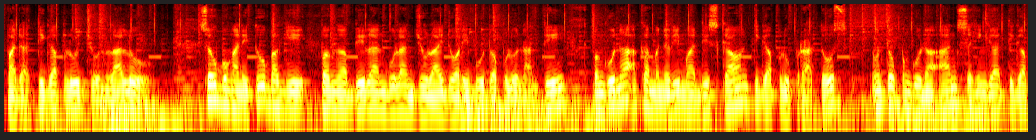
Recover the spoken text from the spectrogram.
pada 30 Jun lalu. Sehubungan itu, bagi pengambilan bulan Julai 2020 nanti, pengguna akan menerima diskaun 30% untuk penggunaan sehingga 30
